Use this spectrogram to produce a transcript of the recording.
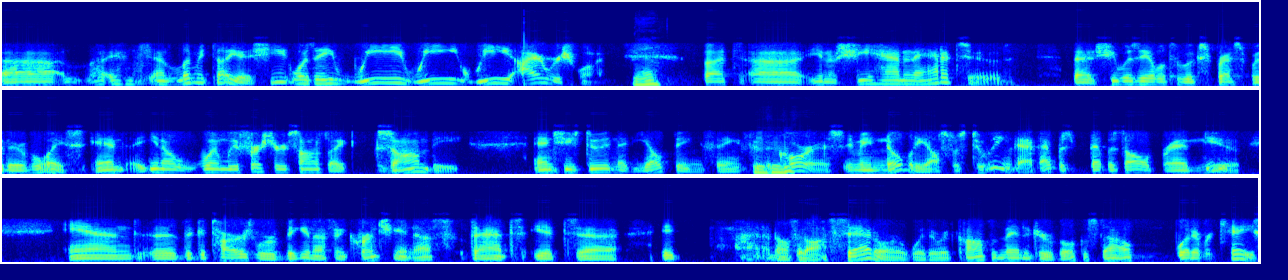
Uh, and let me tell you, she was a wee, wee, wee Irish woman. Yeah. But uh, you know, she had an attitude that she was able to express with her voice. And you know, when we first heard songs like "Zombie," and she's doing that yelping thing through mm-hmm. the chorus, I mean, nobody else was doing that. That was that was all brand new. And uh, the guitars were big enough and crunchy enough that it uh, it I don't know if it offset or whether it complemented her vocal style. Whatever case,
